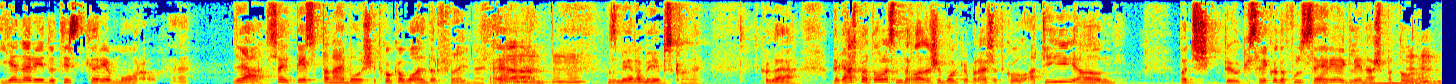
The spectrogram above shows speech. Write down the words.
je naredil tisto, kar je moral. Ne. Ja, sej, te so ta najboljši, tako kot Walter Frey, ja. zmeraj epsko. Da, ja. da gaš pa tole sem te hodil še bolj vprašati. A ti, um, pač, ki si rekel, da full serije gledaš, pa to. Mm -hmm.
